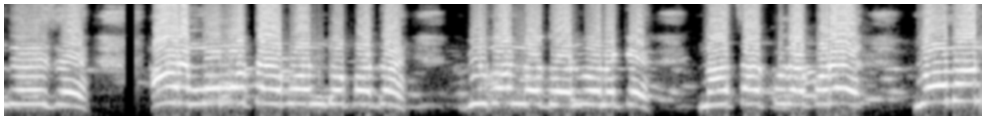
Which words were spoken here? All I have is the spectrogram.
বন্ধ হয়েছে। আর মমতা বন্দ্যোপাধ্যায় বিভিন্ন ধর্ম ধর্মীয় নাচা করে নমন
